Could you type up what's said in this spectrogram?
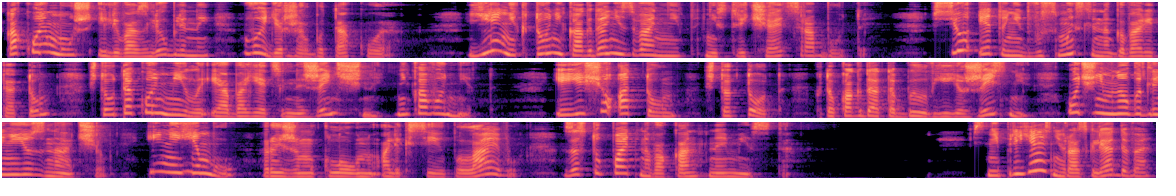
Какой муж или возлюбленный выдержал бы такое? Ей никто никогда не звонит, не встречает с работы. Все это недвусмысленно говорит о том, что у такой милой и обаятельной женщины никого нет. И еще о том, что тот, кто когда-то был в ее жизни, очень много для нее значил, и не ему, рыжему клоуну Алексею Пылаеву, заступать на вакантное место. С неприязнью разглядывая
